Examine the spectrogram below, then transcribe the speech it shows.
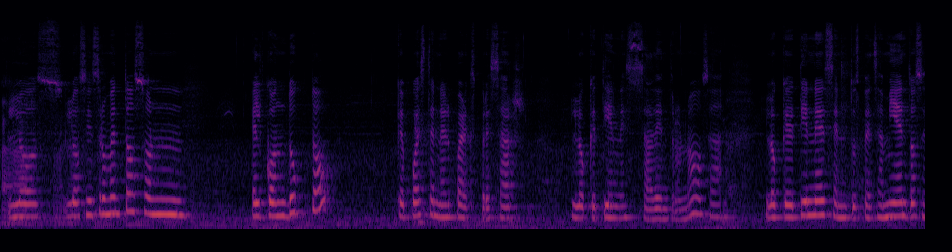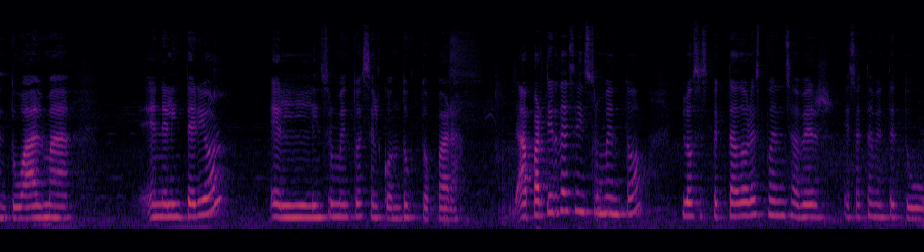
Ah, Los, los instrumentos son el conducto que puedes tener para expresar lo que tienes adentro, ¿no? O sea, lo que tienes en tus pensamientos, en tu alma, en el interior, el instrumento es el conducto para. A partir de ese instrumento, los espectadores pueden saber exactamente tu,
